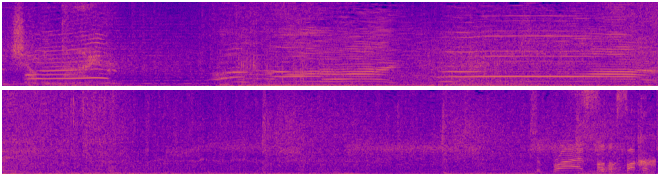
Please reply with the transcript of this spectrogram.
It shall. Surprise, motherfucker!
